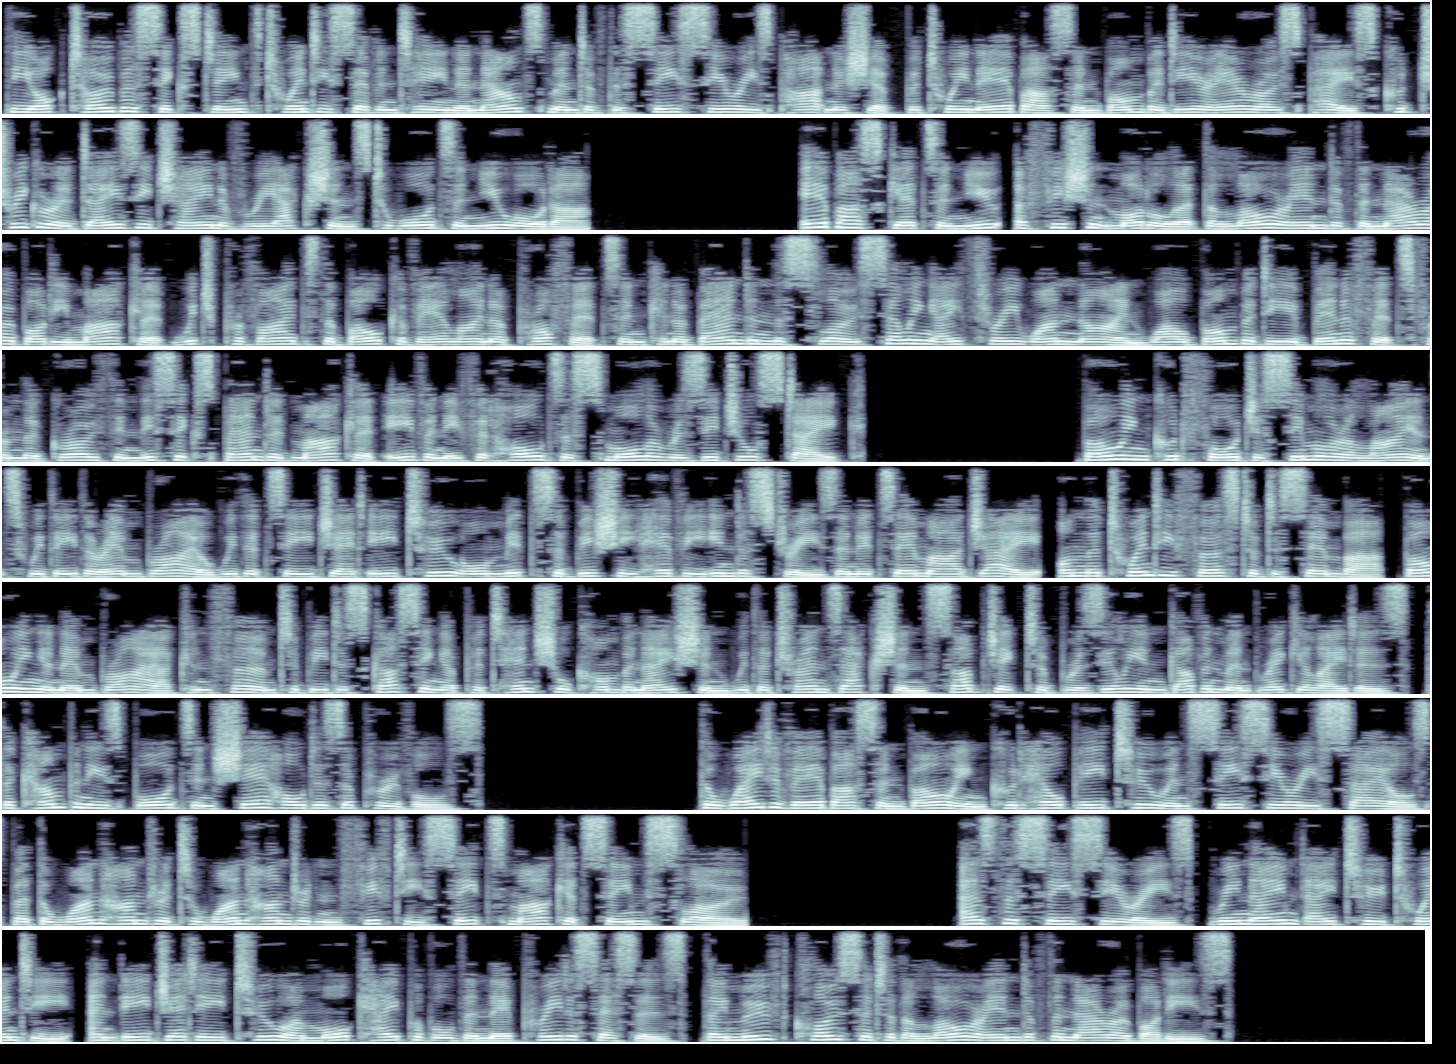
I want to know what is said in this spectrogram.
The October 16, 2017 announcement of the C-Series partnership between Airbus and Bombardier Aerospace could trigger a daisy chain of reactions towards a new order. Airbus gets a new, efficient model at the lower end of the narrow-body market which provides the bulk of airliner profits and can abandon the slow-selling A319 while Bombardier benefits from the growth in this expanded market even if it holds a smaller residual stake. Boeing could forge a similar alliance with either Embraer with its E-Jet E2 or Mitsubishi Heavy Industries and its MRJ. On the 21st of December, Boeing and Embraer confirmed to be discussing a potential combination with a transaction subject to Brazilian government regulators, the company's boards and shareholders' approvals. The weight of Airbus and Boeing could help E2 and C-Series sales but the 100 to 150 seats market seems slow. As the C-Series, renamed A220, and E-Jet E2 are more capable than their predecessors, they moved closer to the lower end of the narrowbodies.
